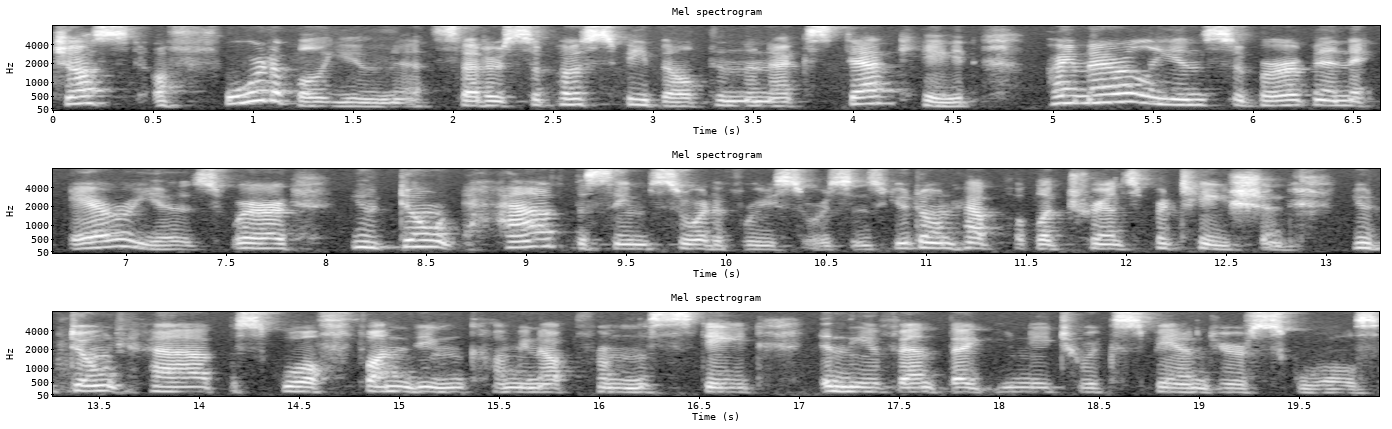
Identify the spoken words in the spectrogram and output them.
just affordable units that are supposed to be built in the next decade, primarily in suburban areas where you don't have the same sort of resources. You don't have public transportation. You don't have school funding coming up from the state in the event that you need to expand your schools.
